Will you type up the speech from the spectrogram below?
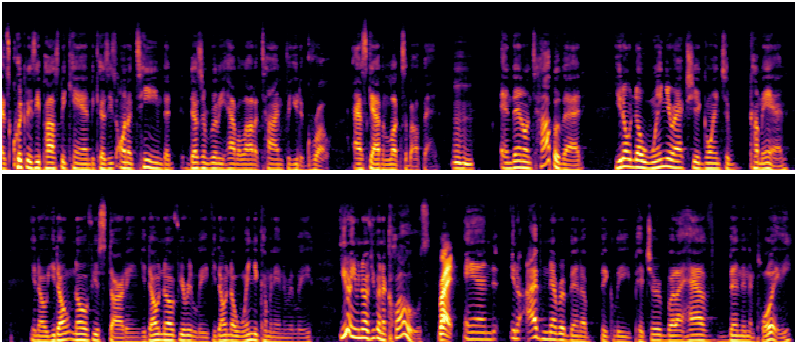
as quickly as he possibly can because he's on a team that doesn't really have a lot of time for you to grow. Ask Gavin Lux about that. Mm-hmm. And then on top of that, you don't know when you're actually going to come in. You know, you don't know if you're starting. You don't know if you're relief. You don't know when you're coming in in relief. You don't even know if you're going to close. Right. And, you know, I've never been a big league pitcher, but I have been an employee.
